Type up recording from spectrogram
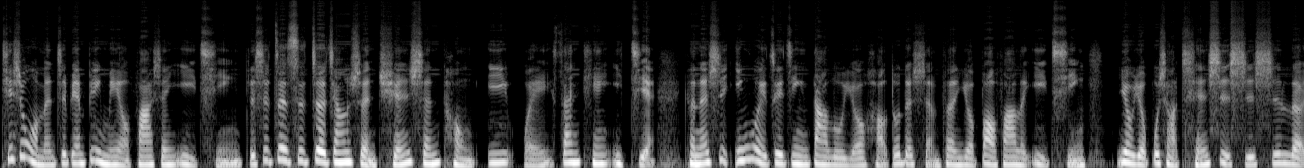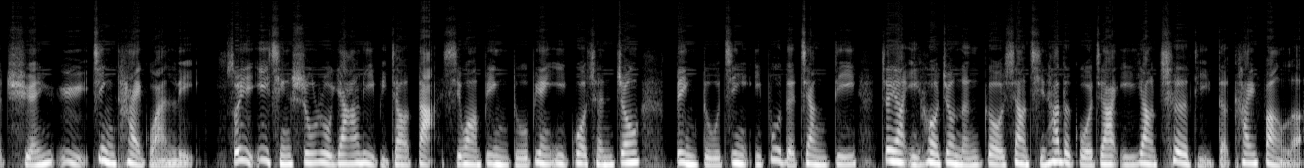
其实我们这边并没有发生疫情，只是这次浙江省全省统一为三天一检，可能是因为最近大陆有好多的省份又爆发。发了疫情，又有不少城市实施了全域静态管理，所以疫情输入压力比较大。希望病毒变异过程中，病毒进一步的降低，这样以后就能够像其他的国家一样彻底的开放了。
